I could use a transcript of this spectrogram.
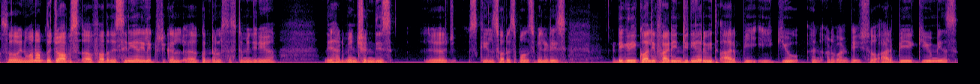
So in one of the jobs uh, for the senior electrical uh, control system engineer they had mentioned these skills or responsibilities degree qualified engineer with RPEQ and advantage. So RPEQ means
